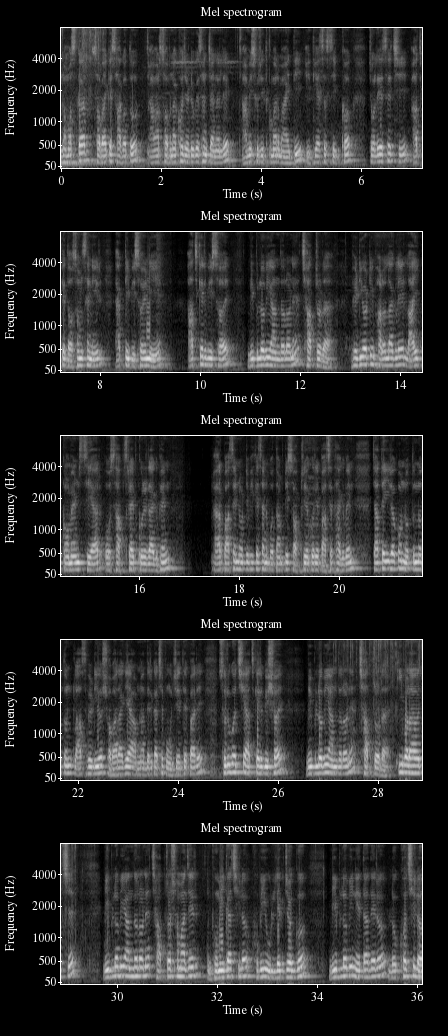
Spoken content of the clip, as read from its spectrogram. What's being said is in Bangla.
নমস্কার, সবাইকে স্বাগত। আমার স্বপ্নাখোঁজ এডুকেশন চ্যানেলে আমি সুজিত কুমার মাইতি, ইতিহাসের শিক্ষক। চলে এসেছি আজকে দশম শ্রেণির একটি বিষয় নিয়ে। আজকের বিষয়, বিপ্লবী আন্দোলনে ছাত্ররা। ভিডিওটি ভালো লাগলে লাইক, কমেন্ট, শেয়ার ও সাবস্ক্রাইব করে রাখবেন। আর পাশের নোটিফিকেশান বোতামটি সক্রিয় করে পাশে থাকবেন, যাতে এইরকম নতুন নতুন ক্লাস ভিডিও সবার আগে আপনাদের কাছে পৌঁছে যেতে পারে। শুরু করছি আজকের বিষয়, বিপ্লবী আন্দোলনে ছাত্ররা। কি বলা হচ্ছে? বিপ্লবী আন্দোলনে ছাত্র সমাজের ভূমিকা ছিল খুবই উল্লেখযোগ্য। বিপ্লবী নেতাদেরও লক্ষ্য ছিল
